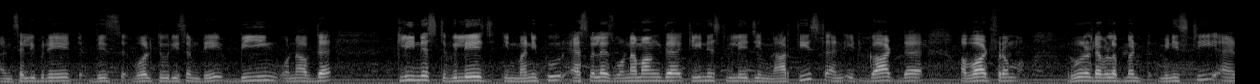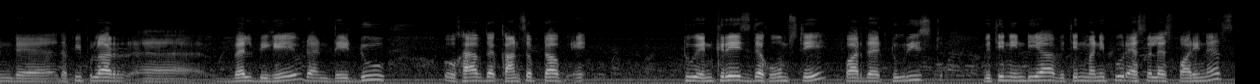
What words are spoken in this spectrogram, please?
and celebrate this World Tourism Day, being one of the cleanest village in Manipur as well as one among the cleanest village in Northeast and it got the award from Rural Development Ministry and uh, the people are uh, well behaved and they do have the concept of uh, to encourage the homestay for the tourists within India, within Manipur as well as foreigners.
